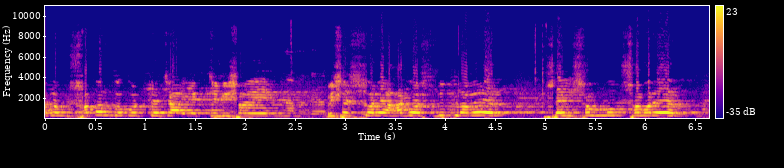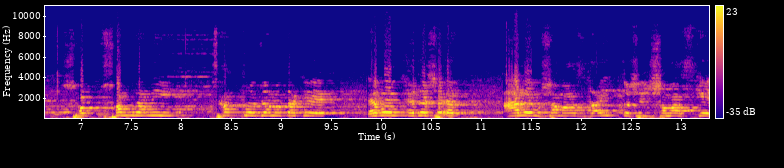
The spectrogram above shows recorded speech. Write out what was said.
এবং সতর্ক করতে চাই একটি বিষয়ে। বিশেষ করে আগস্ট বিপ্লবের সেই সম্মুখ সমরের সংগ্রামী ছাত্র জনতাকে এবং এদেশের আলেম সমাজ, দায়িত্বশীল সমাজকে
